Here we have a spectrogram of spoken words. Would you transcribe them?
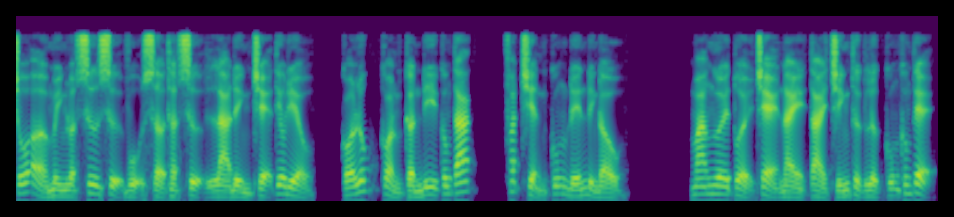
Chỗ ở mình luật sư sự vụ sở thật sự là đỉnh trệ tiêu điều, có lúc còn cần đi công tác, phát triển cũng đến đỉnh đầu. Mà người tuổi trẻ này tài chính thực lực cũng không tệ,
